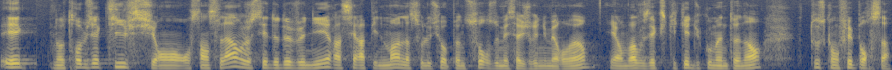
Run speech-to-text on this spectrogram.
Et notre objectif, sur, au sens large, c'est de devenir assez rapidement la solution open source de messagerie numéro 1. Et on va vous expliquer du coup maintenant tout ce qu'on fait pour ça.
